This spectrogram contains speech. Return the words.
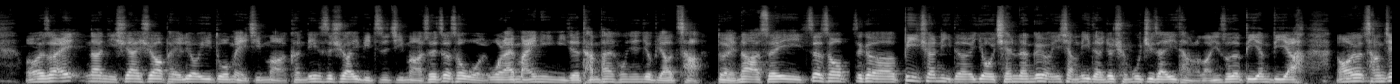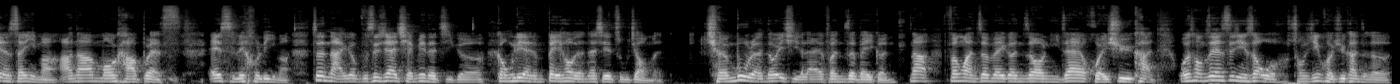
我会说，诶，那你现在需要赔六亿多美金嘛，肯定是需要一笔资金嘛，所以这时候我我来买你，你的谈判空间就比较差，对，那所以这时候这个币圈里的有钱人跟有影响力的人就全部聚在一堂了嘛，你说的 BNB 啊，然后又常见的身影嘛，Ana m o c a Brands S 六力嘛，这哪一个不是现在前面的几个公链背后的那些主角们？全部人都一起来分这杯羹。那分完这杯羹之后，你再回去看，我从这件事情的时候，我重新回去看这个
